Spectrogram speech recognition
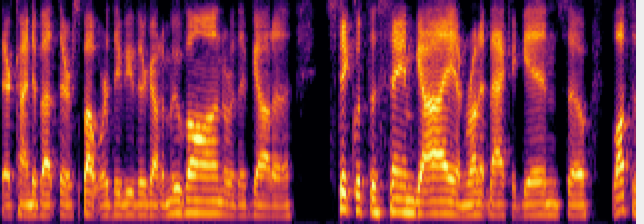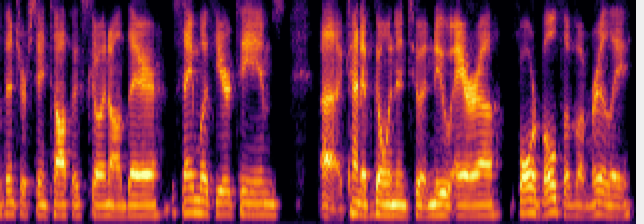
They're kind of at their spot where they've either got to move on or they've got to stick with the same guy and run it back again. So lots of interesting topics going on there. Same with your teams, uh, kind of going into a new era for both of them, really.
